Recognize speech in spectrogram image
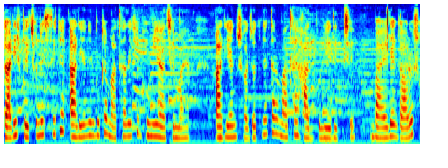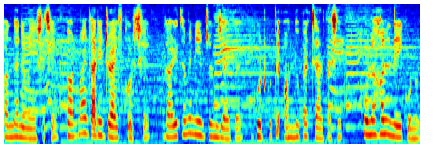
গাড়ির পেছনের সিটে আরিয়ানের বুকে মাথা রেখে ঘুমিয়ে আছে মায়া। আরিয়ান সযত্নে তার মাথায় হাত বুলিয়ে দিচ্ছে। বাইরে গাঢ় সন্ধ্যা নেমে এসেছে। তন্ময় গাড়ি ড্রাইভ করছে। গাড়ি থামে নির্জন জায়গায়। ঘুটঘুটে অন্ধকার চারপাশে। কোলাহল নেই কোনো।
